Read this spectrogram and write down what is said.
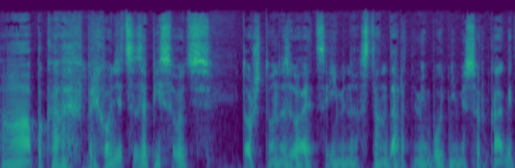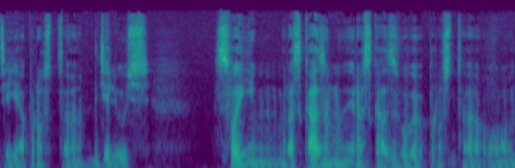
А пока приходится записывать то, что называется именно стандартными буднями сурка, где я просто делюсь своим рассказом и рассказываю просто о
